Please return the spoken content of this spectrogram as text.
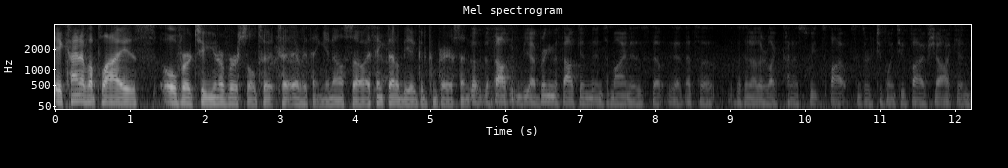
it kind of applies over to universal to, to everything, you know. So I think that'll be a good comparison. The, the Falcon, yeah, bringing the Falcon into mind is that yeah, that's a that's another like kind of sweet spot since they're 2.25 shock and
